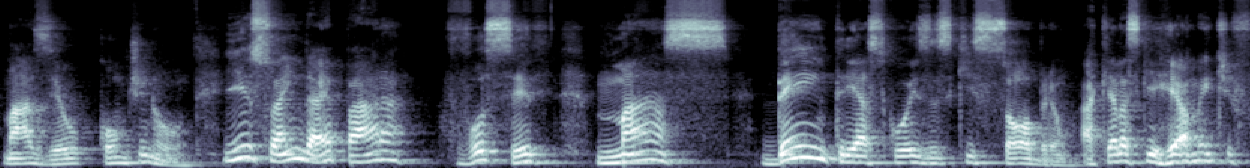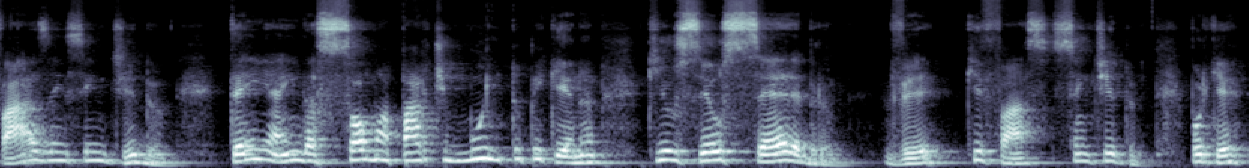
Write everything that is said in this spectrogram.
mas eu continuo. E isso ainda é para você, mas dentre as coisas que sobram, aquelas que realmente fazem sentido, tem ainda só uma parte muito pequena que o seu cérebro vê que faz sentido. Por quê?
